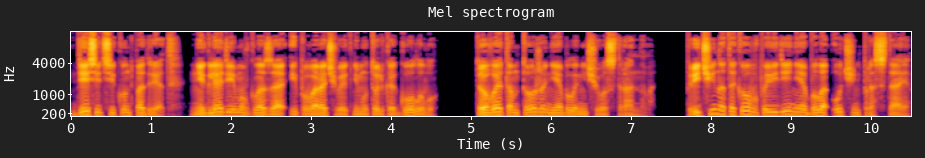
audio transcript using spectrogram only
Десять секунд подряд, не глядя ему в глаза и поворачивая к нему только голову, то в этом тоже не было ничего странного. Причина такого поведения была очень простая.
